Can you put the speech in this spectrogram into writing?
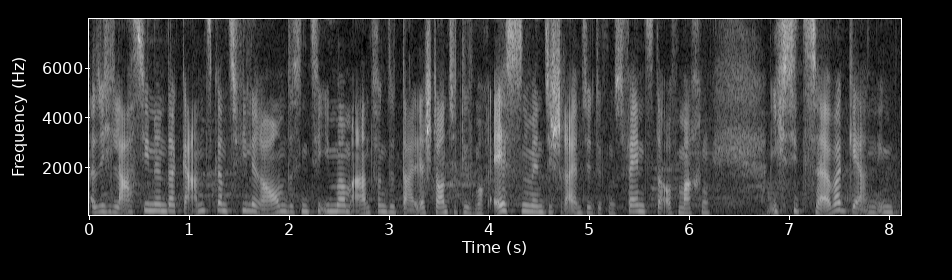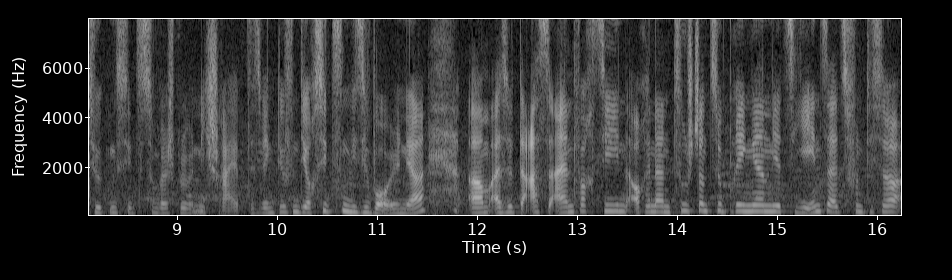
Also ich lasse Ihnen da ganz, ganz viel Raum. Da sind Sie immer am Anfang total erstaunt. Sie dürfen auch essen, wenn Sie schreiben, Sie dürfen das Fenster aufmachen. Ich sitze selber gern im Türkensitz zum Beispiel, wenn ich schreibe. Deswegen dürfen die auch sitzen, wie sie wollen. Ja? Ähm, also das einfach sie auch in einen Zustand zu bringen, jetzt jenseits von dieser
